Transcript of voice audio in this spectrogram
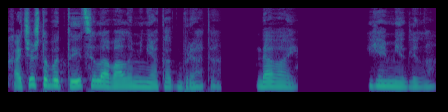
Хочу, чтобы ты целовала меня как брата. Давай. Я медлила.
